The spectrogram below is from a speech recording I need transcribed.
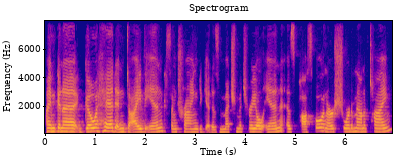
I'm gonna go ahead and dive in because I'm trying to get as much material in as possible in our short amount of time.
